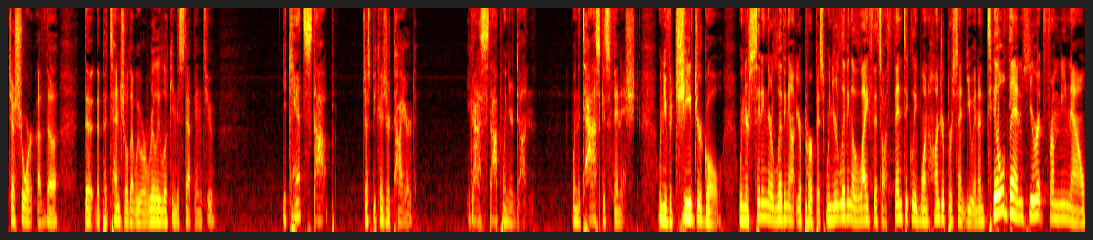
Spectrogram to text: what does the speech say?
just short of the the, the potential that we were really looking to step into. You can't stop just because you're tired. You got to stop when you're done when the task is finished, when you've achieved your goal, when you're sitting there living out your purpose, when you're living a life that's authentically 100% you. And until then, hear it from me now,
